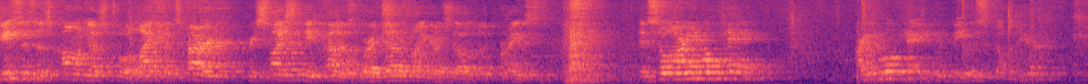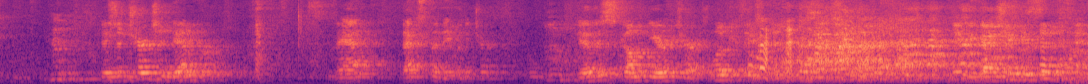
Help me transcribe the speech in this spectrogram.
Jesus is calling us to a life that's hard precisely because we're identifying ourselves with Christ. And so are you okay? Are you okay with being the scum earth? There's a church in Denver that, that's the name of the church. They're the scum of the earth church. Look at this. Maybe you guys should consider that.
